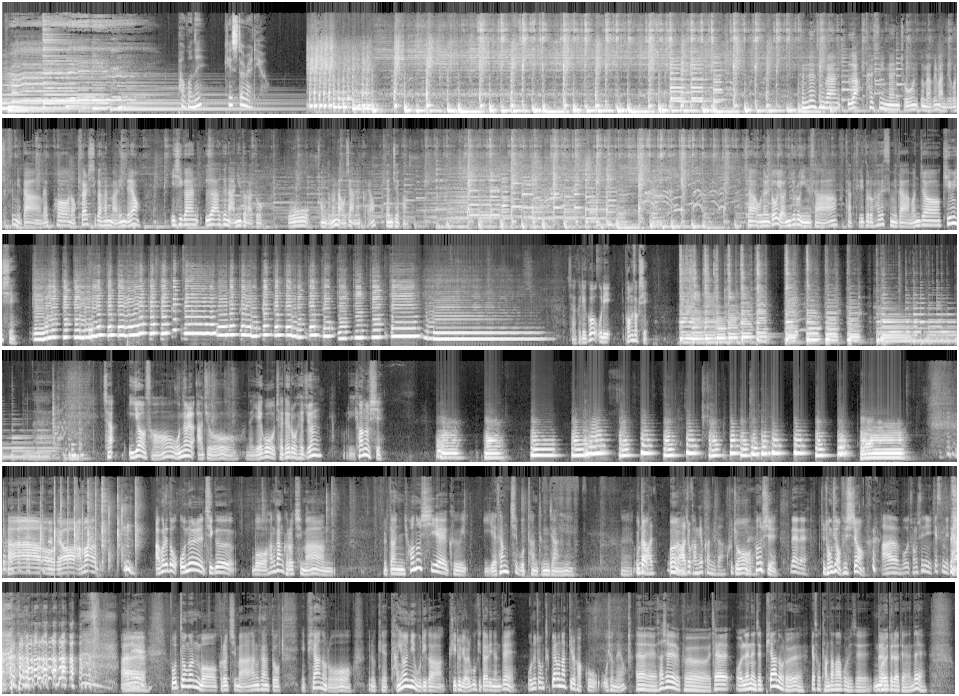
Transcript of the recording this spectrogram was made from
cry with you 박원의 Kiss the Radio. 순간 으악 할수 있는 좋은 음악을 만들고 싶습니다. 래퍼 넉살 씨가 한 말인데요. 이 시간 으악은 아니더라도 오 정도는 나오지 않을까요? 연주해 봐. 자, 오늘도 연주로 인사 부탁드리도록 하겠습니다. 먼저 기훈 씨. 그리고 우리 범석 씨. 네. 자, 이어서 오늘 아주 네, 예고 제대로 해준 우리 현우 씨. 아, 야, 아마 아무래도 오늘 지금 뭐 항상 그렇지만 일단 현우 씨의 그 예상치 못한 등장이 네, 오늘, 일단 아, 오늘 어. 아주 강력합니다. 그죠. 네. 현우 씨 네네. 지금 정신 없으시죠? 아, 뭐 정신이 있겠습니까? 아니 네. 보통은 뭐 그렇지만 항상 또이 피아노로 이렇게 당연히 우리가 귀를 열고 기다리는데 오늘 좀 특별한 악기를 갖고 오셨네요. 예, 예. 사실 그, 제 원래는 이제 피아노를 계속 담당하고 이제 네. 보여드려야 되는데,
